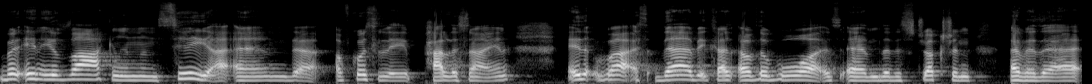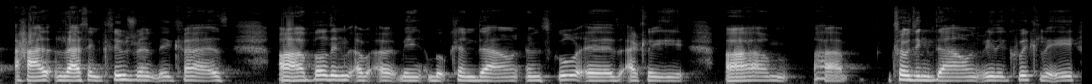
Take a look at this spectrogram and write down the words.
but in Iraq and in Syria and uh, of course the Palestine, it was there because of the wars and the destruction over there had less inclusion because uh, buildings are, being broken down and school is actually um, uh, closing down really quickly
